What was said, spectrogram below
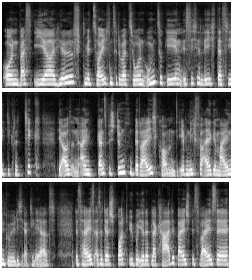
Und was ihr hilft, mit solchen Situationen umzugehen, ist sicherlich, dass sie die Kritik, die aus einem ganz bestimmten Bereich kommt, eben nicht für allgemeingültig erklärt. Das heißt also, der Spott über ihre Plakate beispielsweise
